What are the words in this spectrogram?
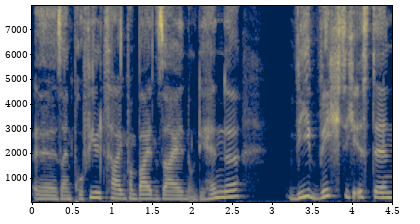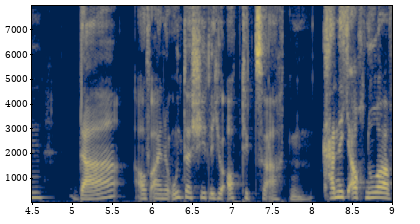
äh, sein Profil zeigen von beiden Seiten und die Hände. Wie wichtig ist denn da auf eine unterschiedliche Optik zu achten? Kann ich auch nur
